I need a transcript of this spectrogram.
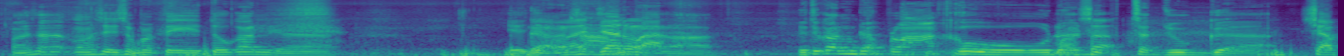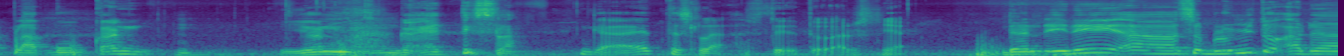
Masa masih seperti itu kan ya? Ya jangan wajar sampai lah. Itu kan udah pelaku, udah Masa- dipecat juga. Siap lakukan Iya kan nggak etis lah. nggak etis lah seperti itu harusnya. Dan ini eh, sebelumnya tuh ada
